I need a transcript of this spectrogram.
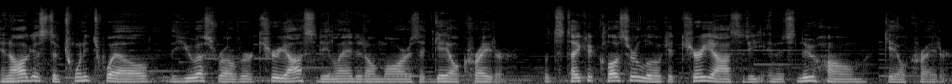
In August of 2012, the U.S. rover Curiosity landed on Mars at Gale Crater. Let's take a closer look at Curiosity in its new home, Gale Crater.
